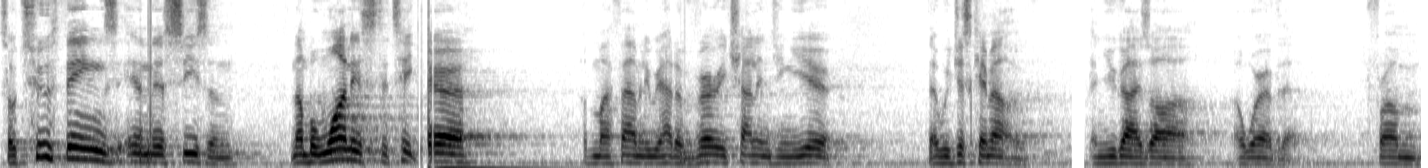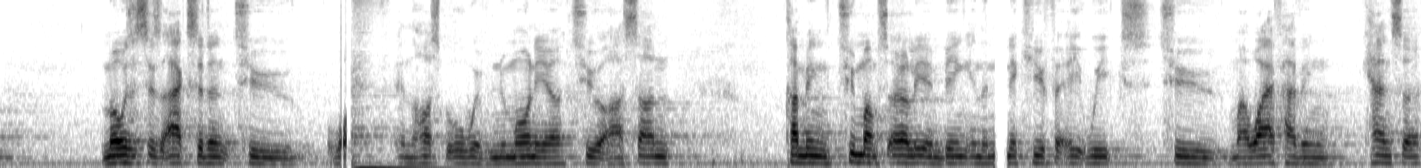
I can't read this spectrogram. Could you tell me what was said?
So, two things in this season. Number one is to take care of my family. We had a very challenging year that we just came out of, and you guys are aware of that. From Moses' accident to wife in the hospital with pneumonia to our son coming two months early and being in the NICU for eight weeks to my wife having cancer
